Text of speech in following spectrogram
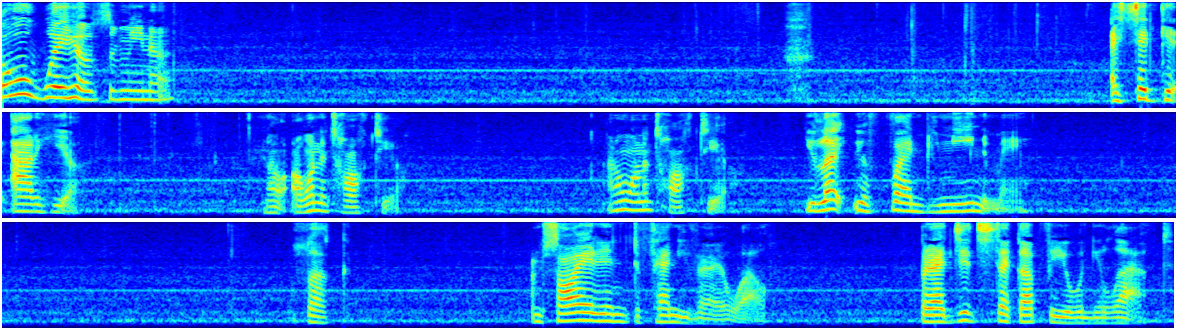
Go away, Josemina. I said get out of here. No, I want to talk to you. I don't want to talk to you. You let your friend be mean to me. Look, I'm sorry I didn't defend you very well. But I did stick up for you when you left.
